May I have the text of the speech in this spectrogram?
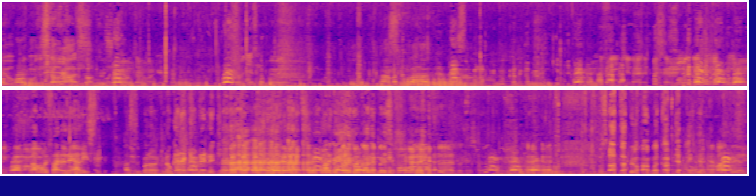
più più più, come si scappa? Dove gli scappa me? Ah, ma tu vai. difficile è perché nel momento in cui uno non imballa La vuoi fare realistica? Non cane più bene c'è. Anche per con cane prese fuori. era bello sì. Scusate, arriviamo a cambiare.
